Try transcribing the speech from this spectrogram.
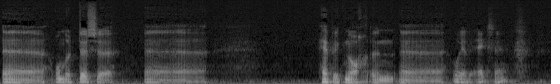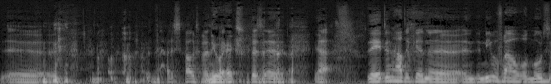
eh, ondertussen eh, heb ik nog een... eh, oh ja, de ex, hè? Eh, daar zouden we Een nieuwe ex. dus, ja. Nee, toen had ik een, eh, een, een nieuwe vrouw ontmoet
